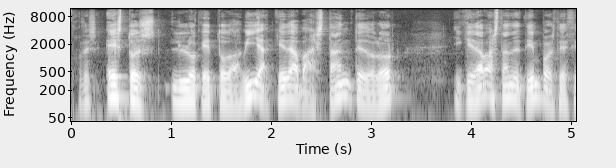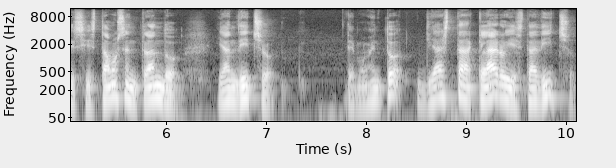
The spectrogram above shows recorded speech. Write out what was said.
Entonces, esto es lo que todavía queda bastante dolor y queda bastante tiempo. Es decir, si estamos entrando y han dicho, de momento ya está claro y está dicho.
